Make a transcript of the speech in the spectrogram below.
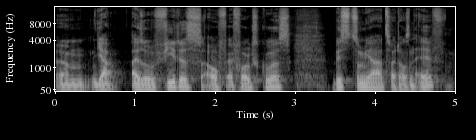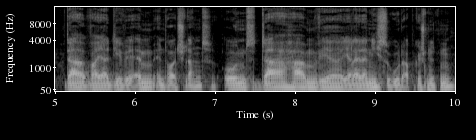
Ähm, ja, also vieles auf Erfolgskurs bis zum Jahr 2011. Da war ja die WM in Deutschland und da haben wir ja leider nicht so gut abgeschnitten.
